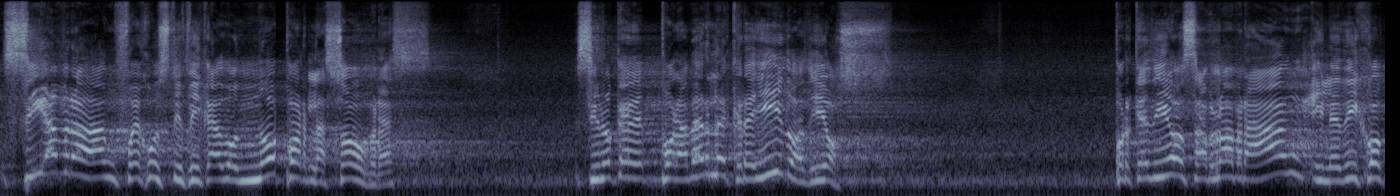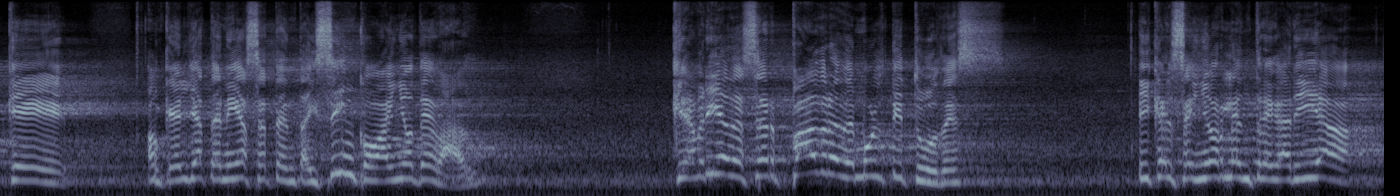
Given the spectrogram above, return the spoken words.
si Abraham fue justificado no por las obras, sino que por haberle creído a Dios. Porque Dios habló a Abraham y le dijo que, aunque él ya tenía 75 años de edad, que habría de ser padre de multitudes y que el Señor le entregaría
